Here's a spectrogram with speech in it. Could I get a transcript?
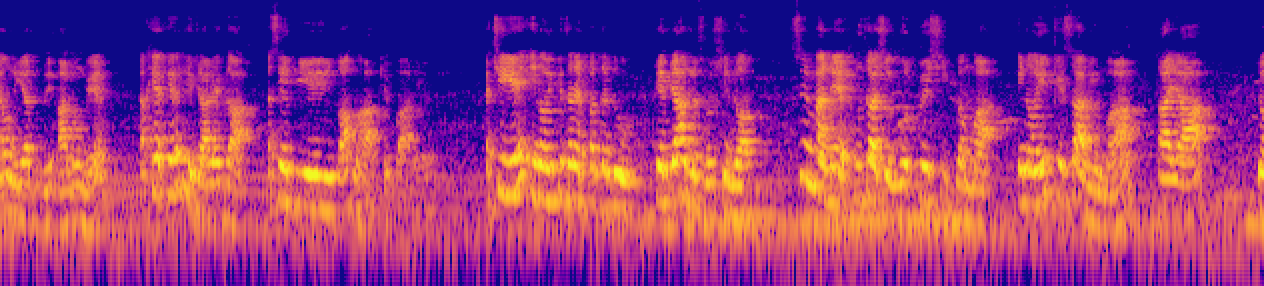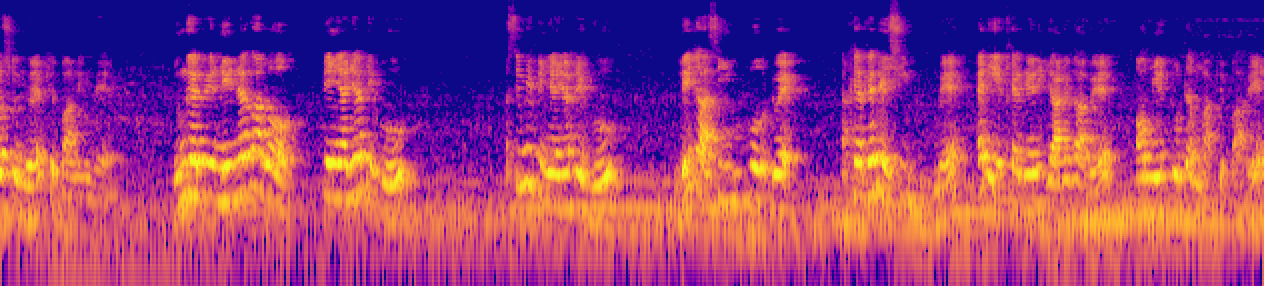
ရောက်နေရသူတွေအားလုံးလည်းအခက်အခဲတွေကြားတဲ့ကအဆင်ပြေသွားမှာဖြစ်ပါတယ်။အခြေရေးအင်တော်ကြီးကိစ္စနဲ့ပတ်သက်လို့တင်ပြမယ်ဆိုရှင်တော့စစ်မှန်တဲ့ပူဇော်ရှင်ကိုတွေ့ရှိပြီးတော့မှအင်တော်ကြီးကိစ္စတွေမှာတာယာပျော်ရွှင်ွယ်ဖြစ်ပါလိမ့်မယ်။လူငယ်တွေအနေနဲ့ကတော့ ပညာရပ်တွေကိုအစိမ့်မြင့်ပညာရပ်တွေကိုလေ့လာစီးဖို့အတွက်အခက်အခဲတွေရှိမယ်အဲ့ဒီအခက်အခဲတွေကြားတွေကပဲအောင်မြင်တိုးတက်မှာဖြစ်ပါတယ်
